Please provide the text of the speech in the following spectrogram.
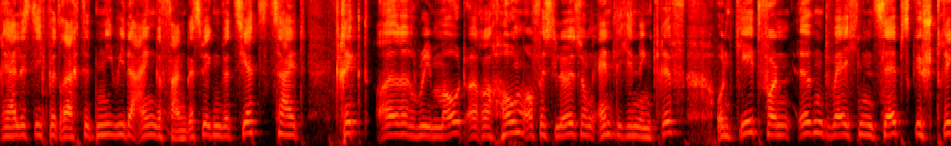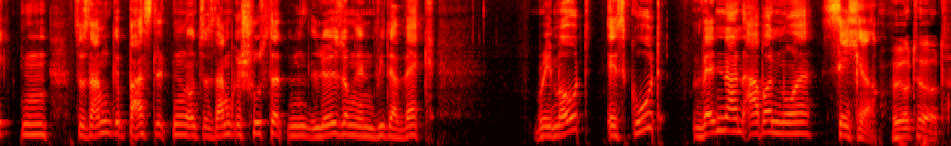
realistisch betrachtet nie wieder eingefangen. Deswegen wird es jetzt Zeit, kriegt eure Remote, eure Homeoffice-Lösung endlich in den Griff und geht von irgendwelchen selbstgestrickten, zusammengebastelten und zusammengeschusterten Lösungen wieder weg. Remote ist gut, wenn dann aber nur sicher. Hört, hört.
